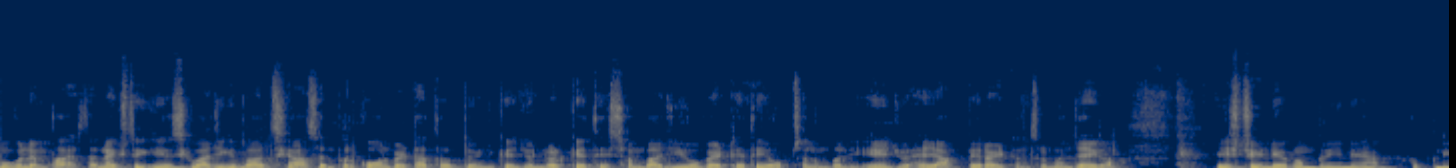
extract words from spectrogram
मुगल एम्पायर था। नेक्स्ट देखिए, शिवाजी के बाद सिंहासन पर कौन बैठा था? तो इनके जो लड़के थे, संभाजी, वो बैठे थे। ऑप्शन नंबर ए जो है यहाँ पे राइट आंसर बन जाएगा। ईस्ट इंडिया कंपनी ने अपनी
